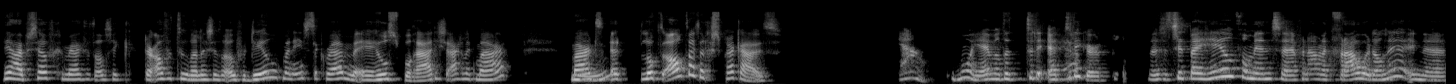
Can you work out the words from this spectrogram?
ja, heb zelf gemerkt dat als ik er af en toe wel eens het over deel op mijn Instagram, eh, heel sporadisch eigenlijk maar, maar het, het lokt altijd een gesprek uit. Ja, mooi hè, want het, tri het triggert. Dus het zit bij heel veel mensen, voornamelijk vrouwen dan, hè, in, uh,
